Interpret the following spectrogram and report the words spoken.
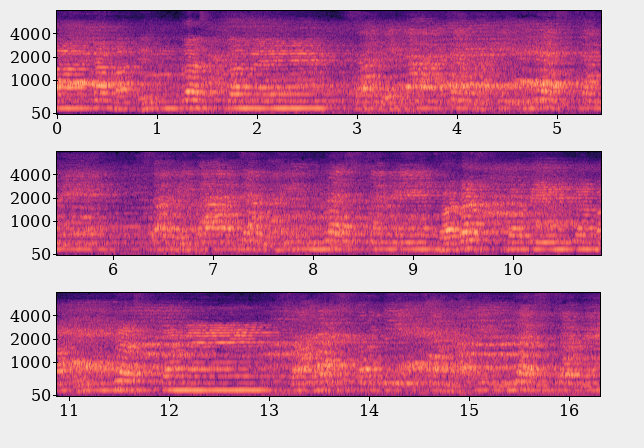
Indra Stame, Indra Stame, सोमष्टम इन्द्रष्टमे सोमष्टम इन्द्रष्टमे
